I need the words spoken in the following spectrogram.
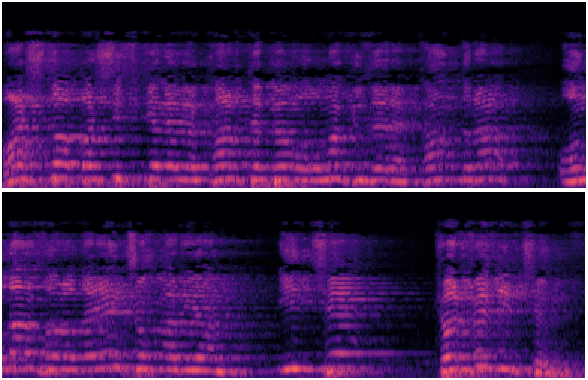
Başta Başiskele ve Kartepe olmak üzere Kandıra, ondan sonra da en çok arayan ilçe Körfez ilçemiz.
